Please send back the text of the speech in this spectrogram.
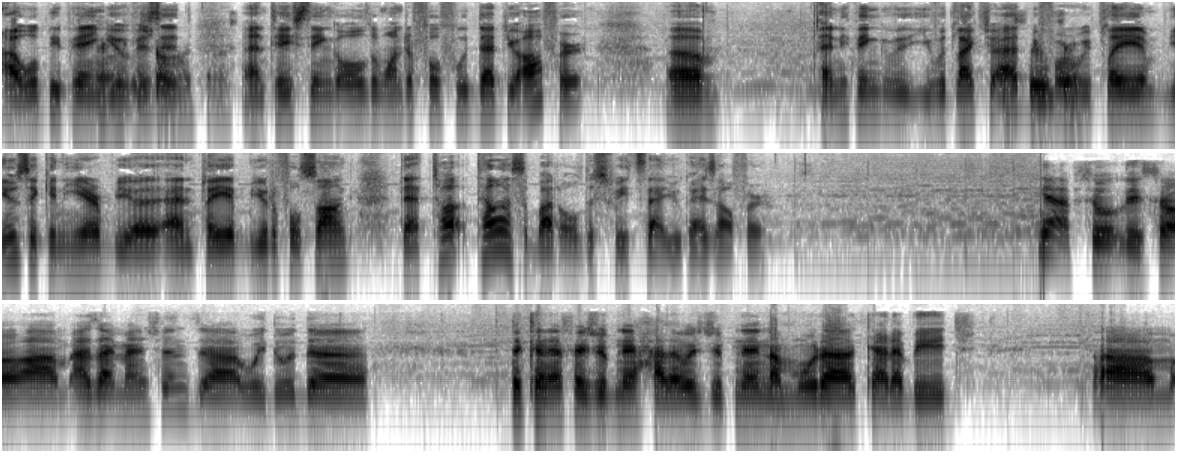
I will be paying Thank you a so visit much, and tasting all the wonderful food that you offer. Um, anything you would like to add before we play music in here uh, and play a beautiful song that tell us about all the sweets that you guys offer? Yeah, absolutely. So um, as I mentioned, uh, we do the the knefe jubne, halawa jubne, namura, karabij. Um,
